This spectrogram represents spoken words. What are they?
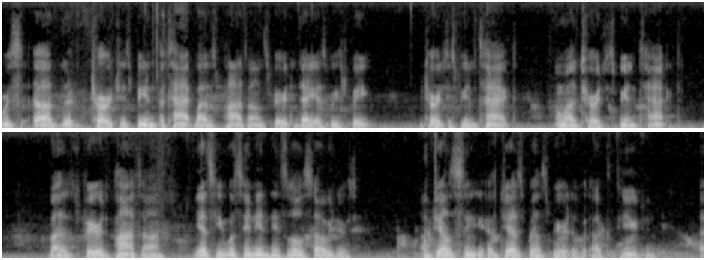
with uh, the church is being attacked by this python spirit today as we speak. The church is being attacked, and while the church is being attacked by the spirit of python, yes, He will send in His little soldiers of jealousy, a Jezebel spirit of uh, confusion. Uh,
